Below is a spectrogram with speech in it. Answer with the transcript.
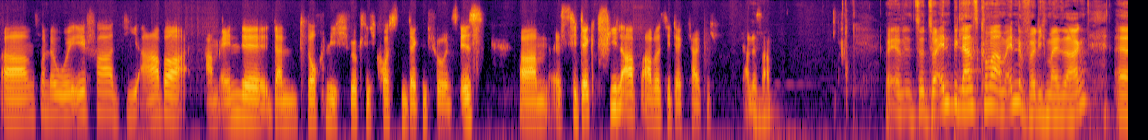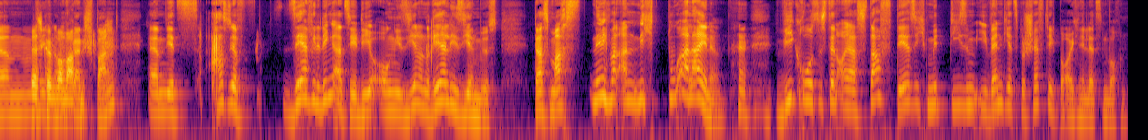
äh, von der UEFA, die aber am Ende dann doch nicht wirklich kostendeckend für uns ist. Ähm, sie deckt viel ab, aber sie deckt halt nicht alles ab. Äh, zur, zur Endbilanz kommen wir am Ende, würde ich mal sagen. Ähm, das können wir machen. Ganz spannend. Ähm, jetzt hast du ja sehr viele Dinge erzählt, die ihr organisieren und realisieren müsst. Das machst, nehme ich mal an, nicht du alleine. Wie groß ist denn euer Staff, der sich mit diesem Event jetzt beschäftigt bei euch in den letzten Wochen?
